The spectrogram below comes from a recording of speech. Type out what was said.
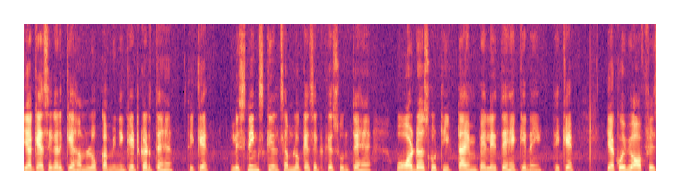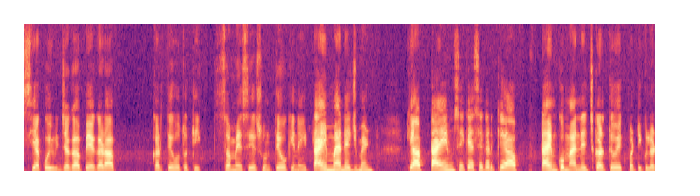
या कैसे करके हम लोग कम्युनिकेट करते हैं, ठीक है? लिसनिंग स्किल्स हम लोग कैसे करके सुनते हैं, वो ऑर्डर्स को ठीक टाइम पे लेते हैं कि नहीं, ठीक है? या कोई भी ऑफ़िस या कोई भी जगह पे अगर आप करते हो तो ठीक समय से सुनते हो कि नहीं? टाइम मैनेजमेंट कि आप टाइम से कैसे करके आप टाइम को मैनेज करते हो एक पर्टिकुलर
